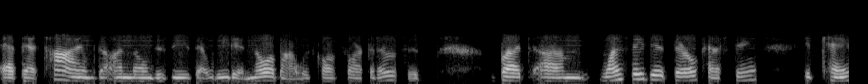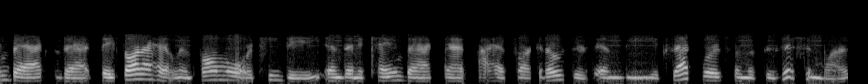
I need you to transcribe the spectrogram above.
at that time the unknown disease that we didn't know about was called sarcoidosis. But um, once they did thorough testing, it came back that they thought I had lymphoma or TB, and then it came back that I had sarcoidosis. And the exact words from the physician was,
